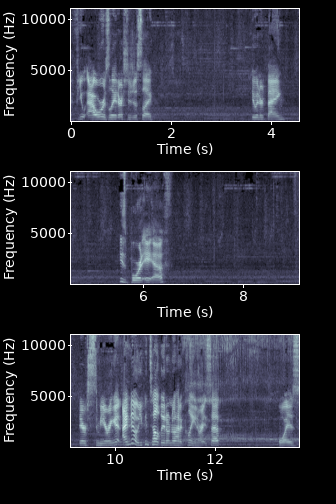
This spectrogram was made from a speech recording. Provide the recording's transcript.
A few hours later, she's just like doing her thing. He's bored AF. They're smearing it. I know, you can tell they don't know how to clean, right, Seth? Boys.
